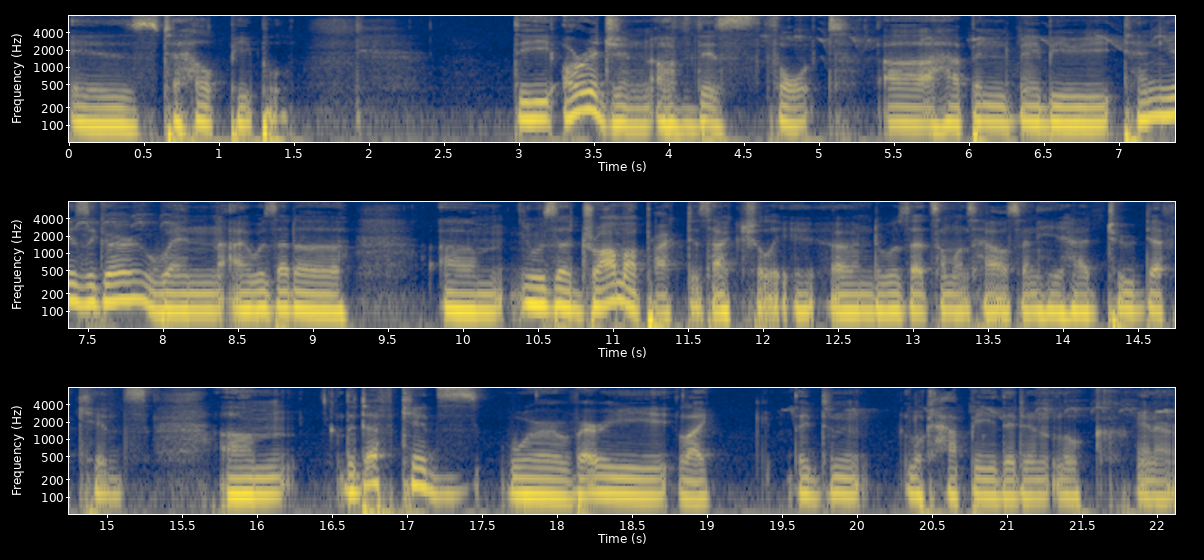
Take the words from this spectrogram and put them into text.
is to help people. The origin of this thought uh, happened maybe 10 years ago when I was at a um, it was a drama practice actually and it was at someone's house and he had two deaf kids. Um, the deaf kids were very like they didn't look happy they didn't look you know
